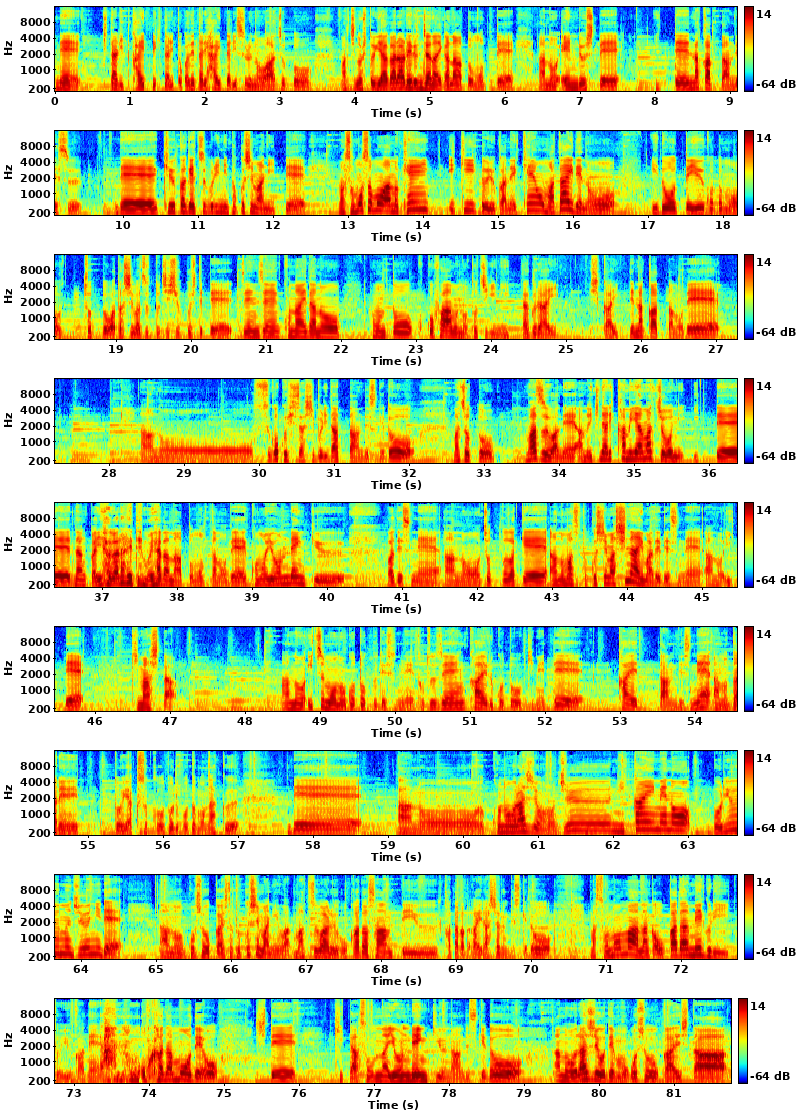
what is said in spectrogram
うね来たり帰ってきたりとか出たり入ったりするのはちょっと町の人嫌がられるんじゃないかなと思ってあの遠慮して行ってなかったんです。で9ヶ月ぶりに徳島に行って、まあ、そもそもあの県域というかね県をまたいでの移動っていうこともちょっと私はずっと自粛してて全然この間の本当ココファームの栃木に行ったぐらいしか行ってなかったのであのーすごく久しぶりだったんですけど、まあ、ちょっとまずはねあのいきなり神山町に行ってなんか嫌がられても嫌だなと思ったのでこの4連休はですねあのちょっとだけあのまず徳島市内までですねあの行ってきました。あのいつものごとくですね突然帰ることを決めて帰ったんですねあの誰と約束を取ることもなくであのこのラジオの12回目のボリューム12であのご紹介した徳島にはまつわる岡田さんっていう方々がいらっしゃるんですけど、まあ、そのまあなんか岡田巡りというかね あの岡田詣をしてきたそんな4連休なんですけどあのラジオでもご紹介した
